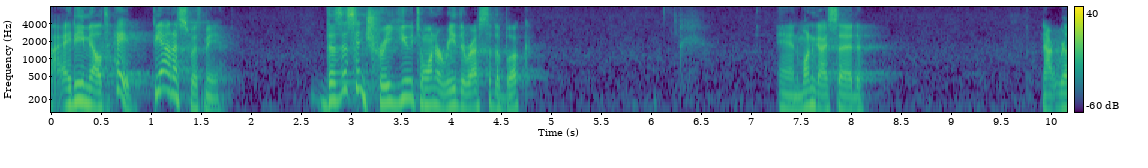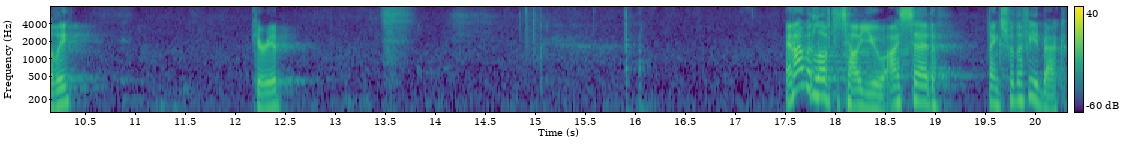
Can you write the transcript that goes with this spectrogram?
I'd emailed, hey, be honest with me. Does this intrigue you to want to read the rest of the book? And one guy said, not really. Period. And I would love to tell you, I said, Thanks for the feedback.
